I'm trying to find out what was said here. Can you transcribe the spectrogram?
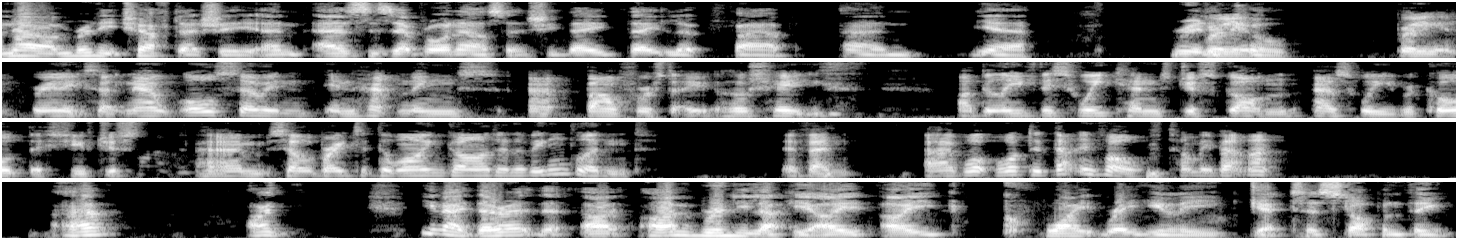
no, I'm really chuffed actually, and as is everyone else actually. They they look fab, and yeah, really Brilliant. cool. Brilliant, really exciting. Now, also in, in happenings at Balfour Estate Hush Heath, I believe this weekend just gone, as we record this, you've just um, celebrated the Wine Garden of England event. Uh, what what did that involve? Tell me about that. Um, I, you know, there. Are, I, I'm really lucky. I I quite regularly get to stop and think.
